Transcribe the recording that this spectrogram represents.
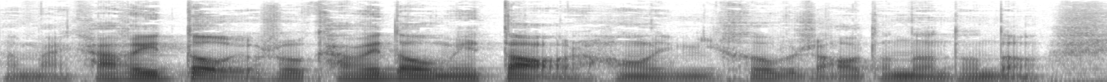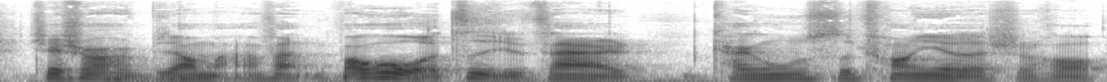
啊，买咖啡豆有时候咖啡豆没到，然后你喝不着，等等等等，这事儿比较麻烦。包括我自己在开公司创业的时候，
